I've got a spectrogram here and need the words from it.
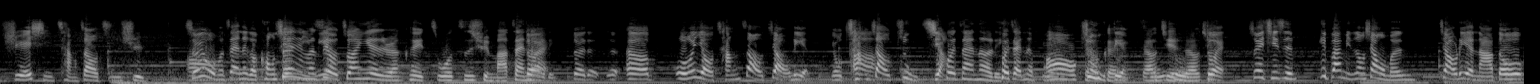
学习长照资讯。所以我们在那个空间里面，所以你们是有专业的人可以做咨询吗？在那里？对对对，呃，我们有长照教练，有长照助教，会在那里，会在那边哦，驻点了解了解。对，所以其实一般民众像我们教练啊，都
